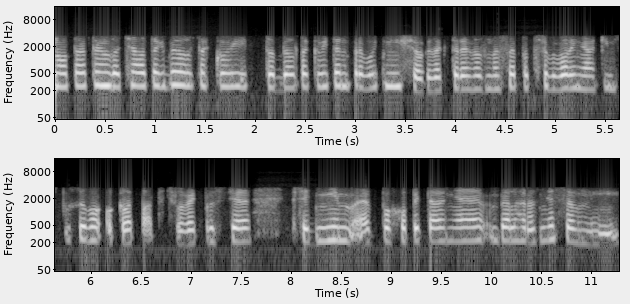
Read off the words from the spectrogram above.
No tak ten začátek byl takový, to byl takový ten prvotní šok, za kterého jsme se potřebovali nějakým způsobem oklepat. Člověk prostě před ním pochopitelně byl hrozně silný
